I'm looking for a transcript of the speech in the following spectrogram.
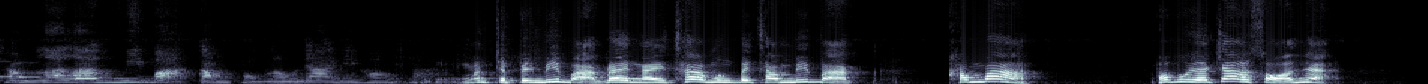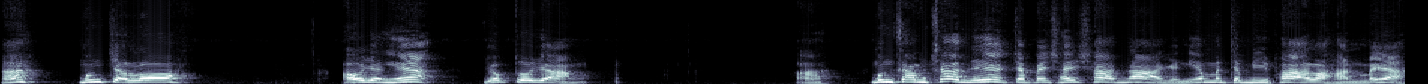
ชำระล้างวิบากกรรมของเราได้ไหมคะหลวงตามันจะเป็นวิบากได้ไง ถ้ามึงไปทำวิบากคำว่า พระพุทธเจ้าสอนเนี่ยอะมึงจะรอ เอาอย่างเงี้ย ยกตัวอย่าง อะมึงทำชาตินี้จะไปใช้ชาติหน้า อย่างเงี้ยมันจะมีพระอรหันต์ไหมอะ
